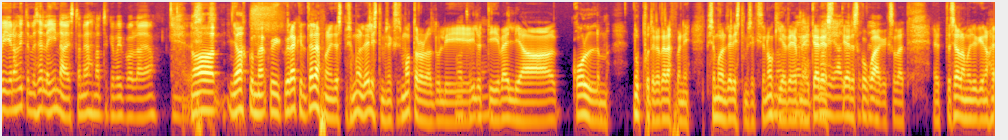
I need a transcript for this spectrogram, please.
kuigi noh, ütleme selle hinna eest on jah, natuke võib-olla jah. nojah, kui me, kui, kui rääkida telefonidest, mis on mõeldud helistamiseks, siis Motorola tuli Motorola, hiljuti jah. välja kolm nuppudega telefoni, mis on mõeldud helistamiseks ja Nokia no, teeb neid järjest, järjest kogu aeg, eks ole, et. et seal on muidugi noh,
